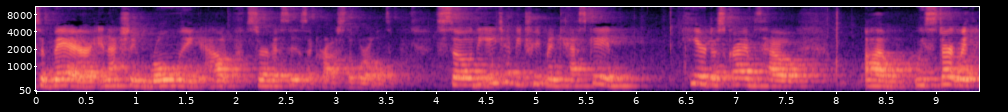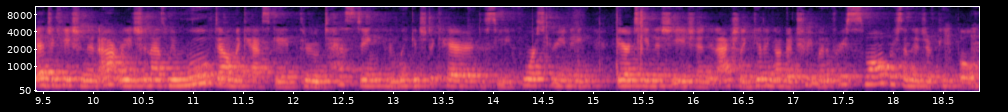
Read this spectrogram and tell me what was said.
to bear in actually rolling out services across the world. So the HIV treatment cascade here describes how um, we start with education and outreach, and as we move down the cascade through testing, through linkage to care, to CD4 screening, ART initiation, and actually getting onto treatment, a very small percentage of people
